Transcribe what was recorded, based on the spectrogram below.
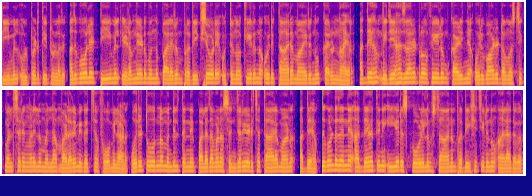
ടീമിൽ ഉൾപ്പെടുത്തിയിട്ടുള്ളത്. അതുപോലെ ടീമിൽ ഇടം നേടുമെന്ന് പലരും പ്രതീക്ഷയോടെ ഉറ്റുനോക്കിയിരുന്ന ഒരു താരമായിരുന്നു കരുൺ നായർ. അദ്ദേഹം വിജയ ഹസാര ട്രോഫിയിലും കഴിഞ്ഞ ഒരുപാട് ഡൊമസ്റ്റിക് മത്സരങ്ങളിലുമെല്ലാം വളരെ മികച്ച ഫോമിലാണ് ഒരു ടൂർണമെന്റിൽ തന്നെ പലതവണ സെഞ്ചുറി അടിച്ച താരമാണ് അദ്ദേഹം. അതുകൊണ്ട് തന്നെ അദ്ദേഹത്തിന് ഈയൊരു സ്കോളിലും സ്ഥാനം പ്രതീക്ഷിച്ചിരുന്നു ആരാധകർ.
